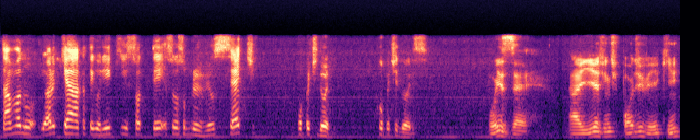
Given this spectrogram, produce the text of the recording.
tava no. E olha que é a categoria que só, te, só sobreviveu sete competidores. competidores. Pois é aí a gente pode ver que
